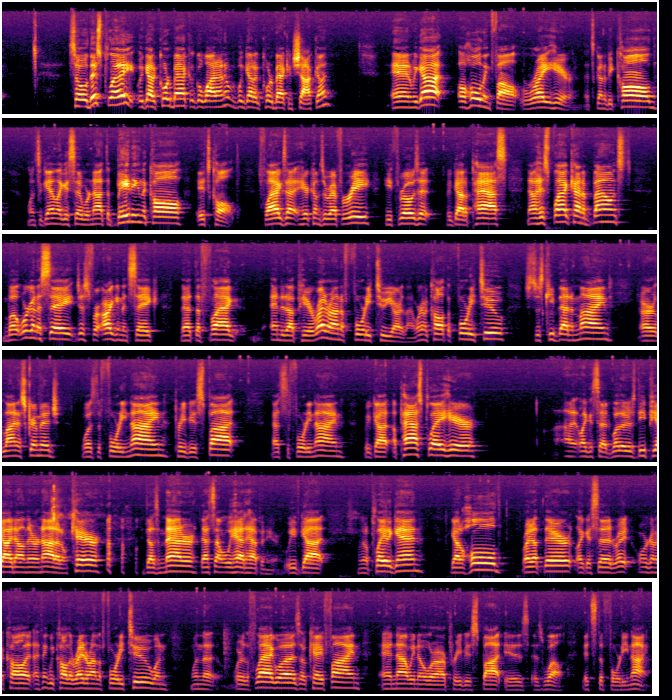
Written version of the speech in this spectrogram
So this play, we got a quarterback. We'll go wide on it. We got a quarterback in shotgun, and we got a holding foul right here. That's going to be called. Once again, like I said, we're not debating the call. It's called. Flags out. Here comes the referee. He throws it. We've got a pass. Now his flag kind of bounced, but we're going to say, just for argument's sake, that the flag ended up here right around the 42 yard line. We're going to call it the 42. So just keep that in mind. Our line of scrimmage was the 49, previous spot. That's the 49. We've got a pass play here. I, like I said, whether there's DPI down there or not, I don't care. it doesn't matter. That's not what we had happen here. We've got, we're going to play it again. Got a hold right up there. Like I said, right, we're going to call it, I think we called it right around the 42 when, when the, where the flag was. Okay, fine. And now we know where our previous spot is as well. It's the 49.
